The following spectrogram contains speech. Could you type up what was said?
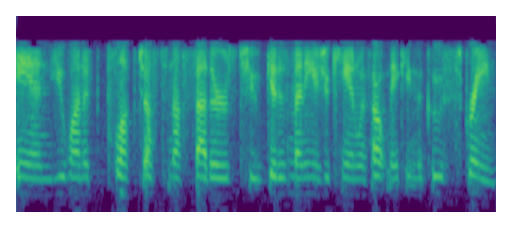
and you want to pluck just enough feathers to get as many as you can without making the goose scream.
